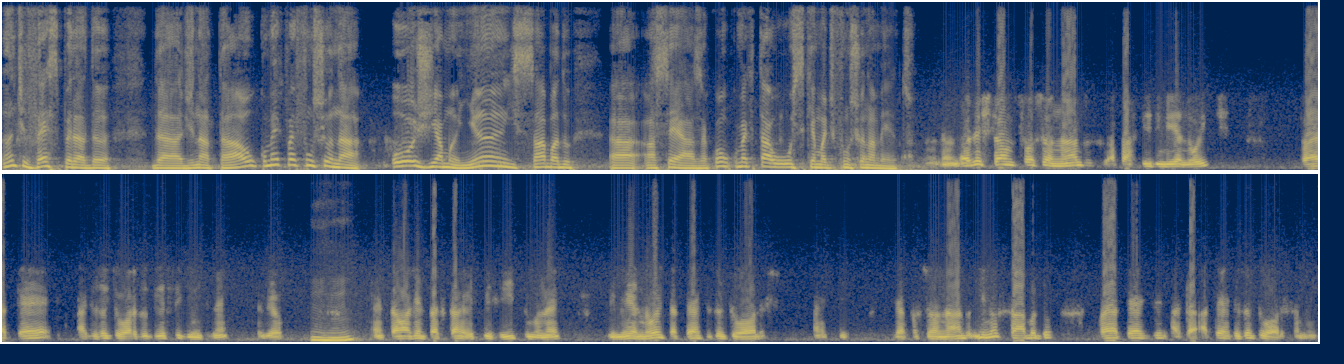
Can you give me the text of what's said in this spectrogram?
antivéspera da, da, de Natal. Como é que vai funcionar hoje, amanhã e sábado a, a Ceasa? Qual- como é que tá o esquema de funcionamento? Nós estamos funcionando a partir de meia-noite, vai até às 18 horas do dia seguinte, né? Entendeu? Uhum. Então, a gente vai ficar esse ritmo, né? De meia-noite até as 18 horas, a gente já funcionando. E no sábado vai até, as, até, até as 18 horas também.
